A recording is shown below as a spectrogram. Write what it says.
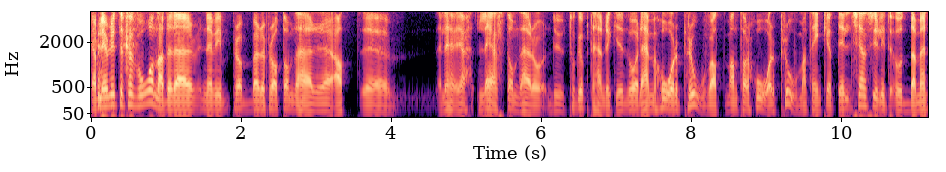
Jag blev lite förvånad där när vi pr- började prata om det här eh, att eh, eller jag läste om det här och du tog upp det Henrik, det var det här med hårprov, att man tar hårprov. Man tänker att det känns ju lite udda men,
